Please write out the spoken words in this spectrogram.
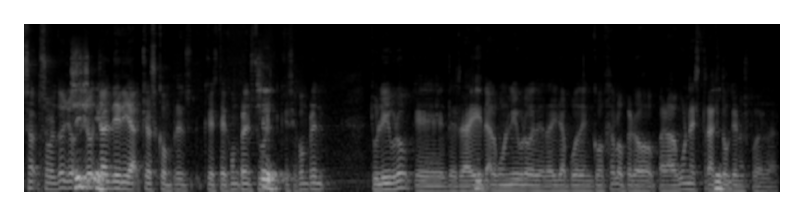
sobre todo yo, yo diría que os compren, que te compren que se compren tu libro, que desde ahí algún libro que desde ahí ya pueden cogerlo, pero para algún extracto que nos puedas dar.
